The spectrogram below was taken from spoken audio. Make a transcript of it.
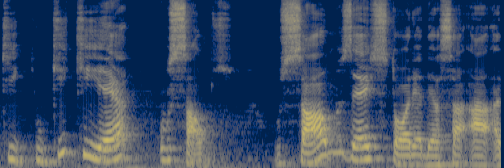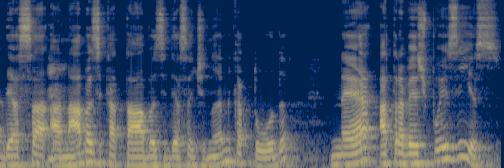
que o que, que é os Salmos? Os Salmos é a história dessa, a, a- dessa anábase, catábase, dessa dinâmica toda, né? Através de poesias.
